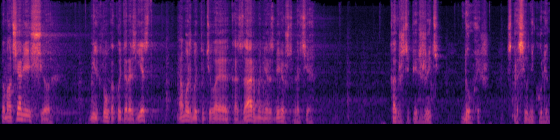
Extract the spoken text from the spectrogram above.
Помолчали еще. Мелькнул какой-то разъезд, а может быть путевая казарма, не разберешь в темноте. «Как же теперь жить, думаешь?» — спросил Никулин.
